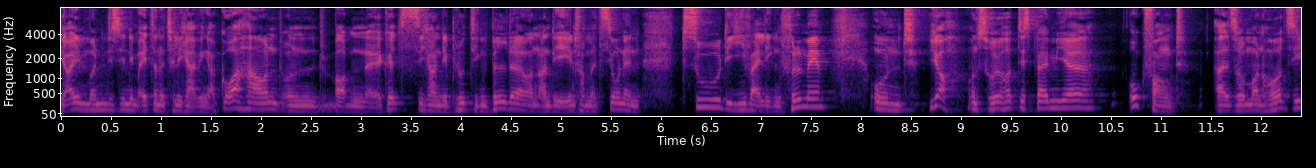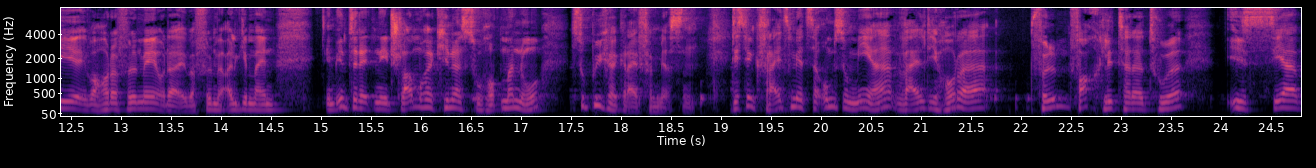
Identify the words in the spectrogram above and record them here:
Ja, ich meine, die sind im Alter natürlich auch wenig Gorehound und man ergötzt sich an die blutigen Bilder und an die Informationen zu die jeweiligen Filme. Und ja, und so hat das bei mir angefangen. Also man hat sie über Horrorfilme oder über Filme allgemein im Internet nicht schlau machen können, so hat man noch zu Bücher greifen müssen. Deswegen freut es mich jetzt auch umso mehr, weil die Horrorfilm-Fachliteratur ist sehr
